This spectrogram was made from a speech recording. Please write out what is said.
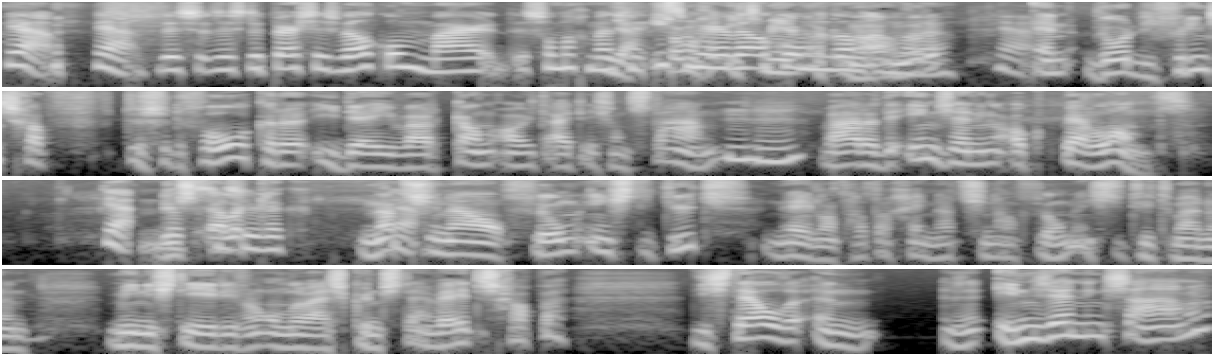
Ja, ja. Dus, dus de pers is welkom, maar sommige mensen Ja, zijn iets meer welkom dan dan anderen. Ja. En door die vriendschap tussen de volkeren idee waar kan ooit uit is ontstaan, Mhm. waren de inzendingen ook per land. ja, dat Dus is elk natuurlijk... Nationaal Filminstituut. Nederland had dan geen Nationaal Filminstituut, maar een ministerie van Onderwijs, Kunsten en Wetenschappen. Die stelde een, een inzending samen.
